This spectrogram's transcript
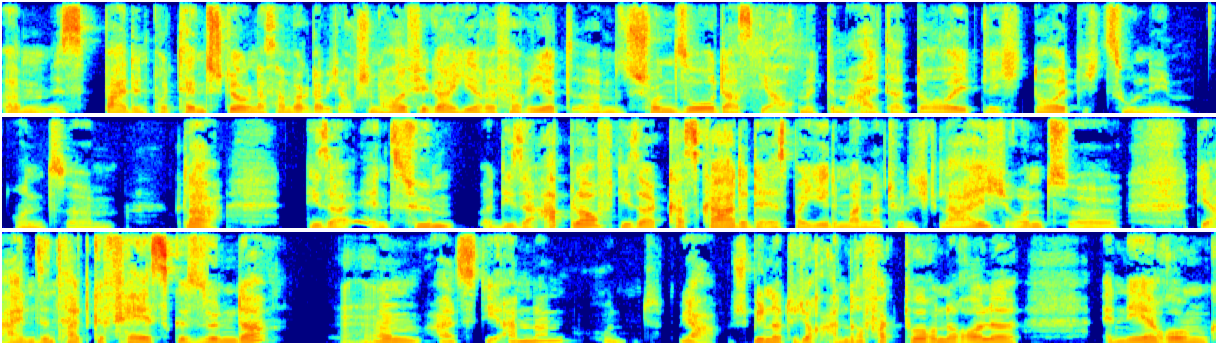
ähm, ist bei den Potenzstörungen, das haben wir, glaube ich, auch schon häufiger hier referiert, ähm, schon so, dass die auch mit dem Alter deutlich, deutlich zunehmen. Und ähm, klar, dieser Enzym, dieser Ablauf dieser Kaskade, der ist bei jedem Mann natürlich gleich und äh, die einen sind halt gefäßgesünder mhm. ähm, als die anderen und ja, spielen natürlich auch andere Faktoren eine Rolle. Ernährung,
